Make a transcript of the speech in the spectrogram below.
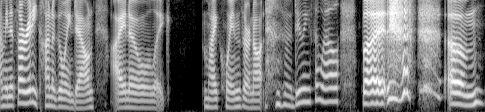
I mean, it's already kind of going down. I know like my coins are not doing so well, but um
